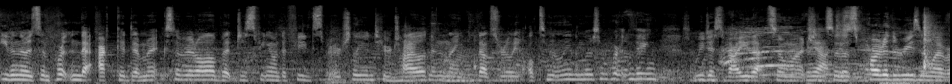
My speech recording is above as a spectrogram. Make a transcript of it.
even though it's important the academics of it all, but just being able to feed spiritually into Mm-hmm. your child, and like that's really ultimately the most important thing. We just value that so much, Yeah, and so just- that's part of the reason why we're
